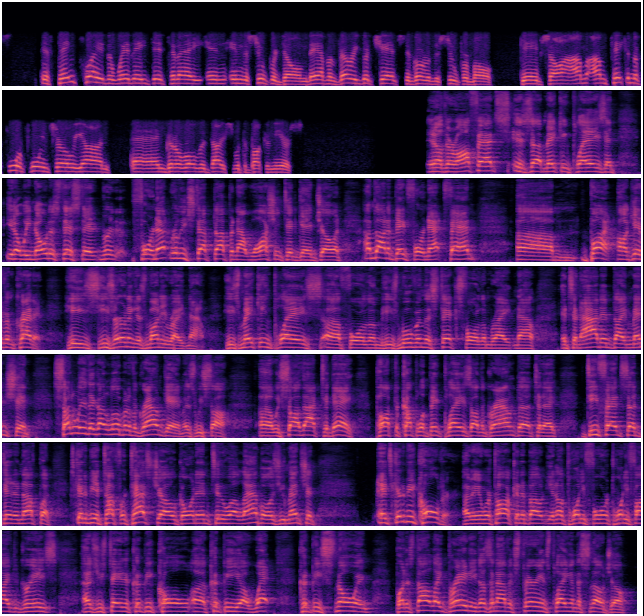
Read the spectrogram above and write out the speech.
if they play the way they did today in in the Superdome, they have a very good chance to go to the Super Bowl, Gabe. So I'm I'm taking the four points early on and going to roll the dice with the Buccaneers. You know, their offense is uh, making plays. And, you know, we noticed this that Fournette really stepped up in that Washington game, Joe. And I'm not a big Fournette fan, um, but I'll give him credit. He's, he's earning his money right now. He's making plays uh, for them. He's moving the sticks for them right now. It's an added dimension. Suddenly, they got a little bit of a ground game, as we saw. Uh, we saw that today. Popped a couple of big plays on the ground uh, today. Defense uh, did enough, but it's going to be a tougher test, Joe, going into uh, Lambeau, as you mentioned. It's going to be colder. I mean, we're talking about, you know, 24, 25 degrees. As you stated, could be cold, uh, could be uh, wet, could be snowing. But it's not like Brady doesn't have experience playing in the snow, Joe.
